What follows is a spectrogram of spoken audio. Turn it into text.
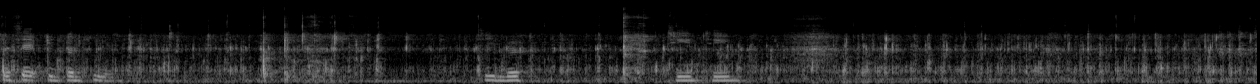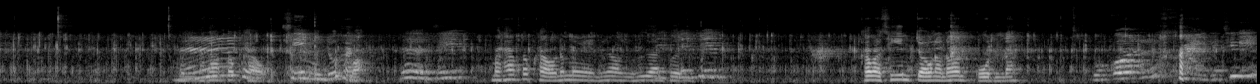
จะเสพกินเต็มที่ชิมเด้อชิมชิมมันมาทำกับเขาวชิมดูค่ะบ่เออชิมมาทำกับเขาวนะแม่พี่น้องอยู่เพื่อนเพิ่นชิมชิมเขาว่าชิมจองนะนอนกลนนะบุกนใหญ่จะชิม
